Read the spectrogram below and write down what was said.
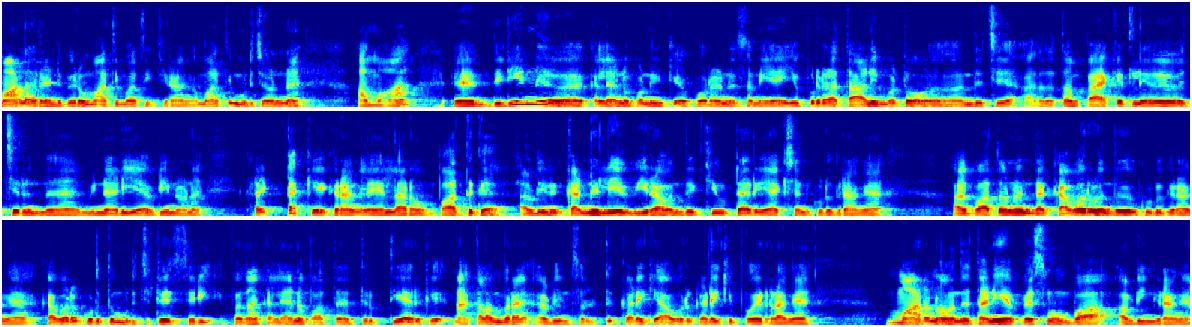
மாலை ரெண்டு பேரும் மாற்றி மாற்றிக்கிறாங்க மாற்றி முடித்தோடனே ஆமாம் திடீர்னு கல்யாணம் பண்ணிக்க போகிறேன்னு சொன்னீங்க எப்படிடா தாலி மட்டும் வந்துச்சு? அதை தான் பேக்கெட்லேயே வச்சுருந்தேன் முன்னாடியே அப்படின்னோடனே கரெக்டாக கேட்குறாங்களே எல்லாரும் பார்த்துக்க அப்படின்னு கண்ணுலேயே வீரா வந்து க்யூட்டாக ரியாக்ஷன் கொடுக்குறாங்க. அது பார்த்தோன்னே இந்த கவர் வந்து கொடுக்குறாங்க. கவரை கொடுத்து முடிச்சுட்டு சரி இப்போ தான் கல்யாணம் பார்த்த திருப்தியாக இருக்குது நான் கிளம்புறேன் அப்படின்னு சொல்லிட்டு கடைக்கு அவர் கடைக்கு போயிடுறாங்க. மாறனை வந்து தனியாக பேசணும் வா அப்படிங்கிறாங்க.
